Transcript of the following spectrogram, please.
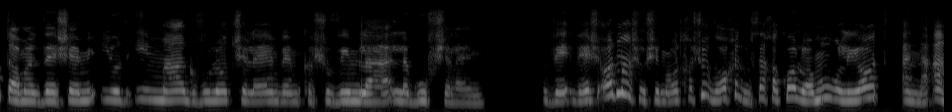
אותם על זה שהם יודעים מה הגבולות שלהם והם קשובים לגוף שלהם. ו- ויש עוד משהו שמאוד חשוב, האוכל בסך הכל הוא אמור להיות הנאה.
